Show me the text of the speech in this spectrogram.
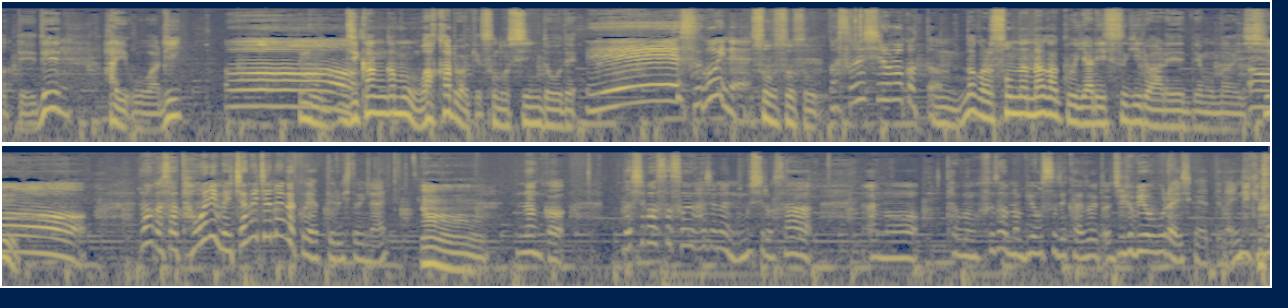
4工程。でうん。はい終わり。でおも時間がもう分かるわけその振動で。えー、すごいね。そうそうそう、あそれ知らなかった、うん、だからそんな長くやりすぎるあれでもないし。あー。なんかさたまにめちゃめちゃ長くやってる人いない？うんうんなんか私はさそういう派じゃないの？むしろさあの多分普段の秒数で数えると10秒ぐらいしかやってないんだけど。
